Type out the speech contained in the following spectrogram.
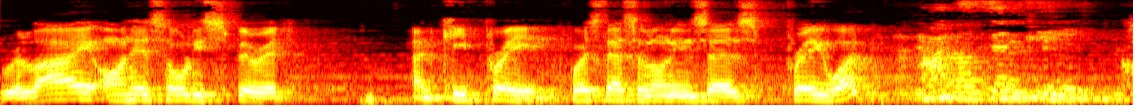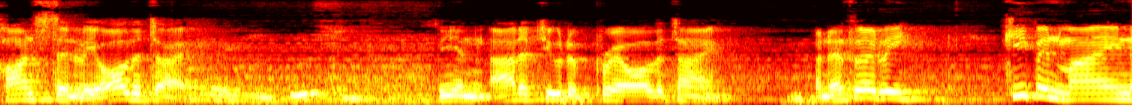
rely on His Holy Spirit, and keep praying. First Thessalonians says, pray what? Constantly. Constantly, all the time. Be an attitude of prayer all the time. And then thirdly, keep in mind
